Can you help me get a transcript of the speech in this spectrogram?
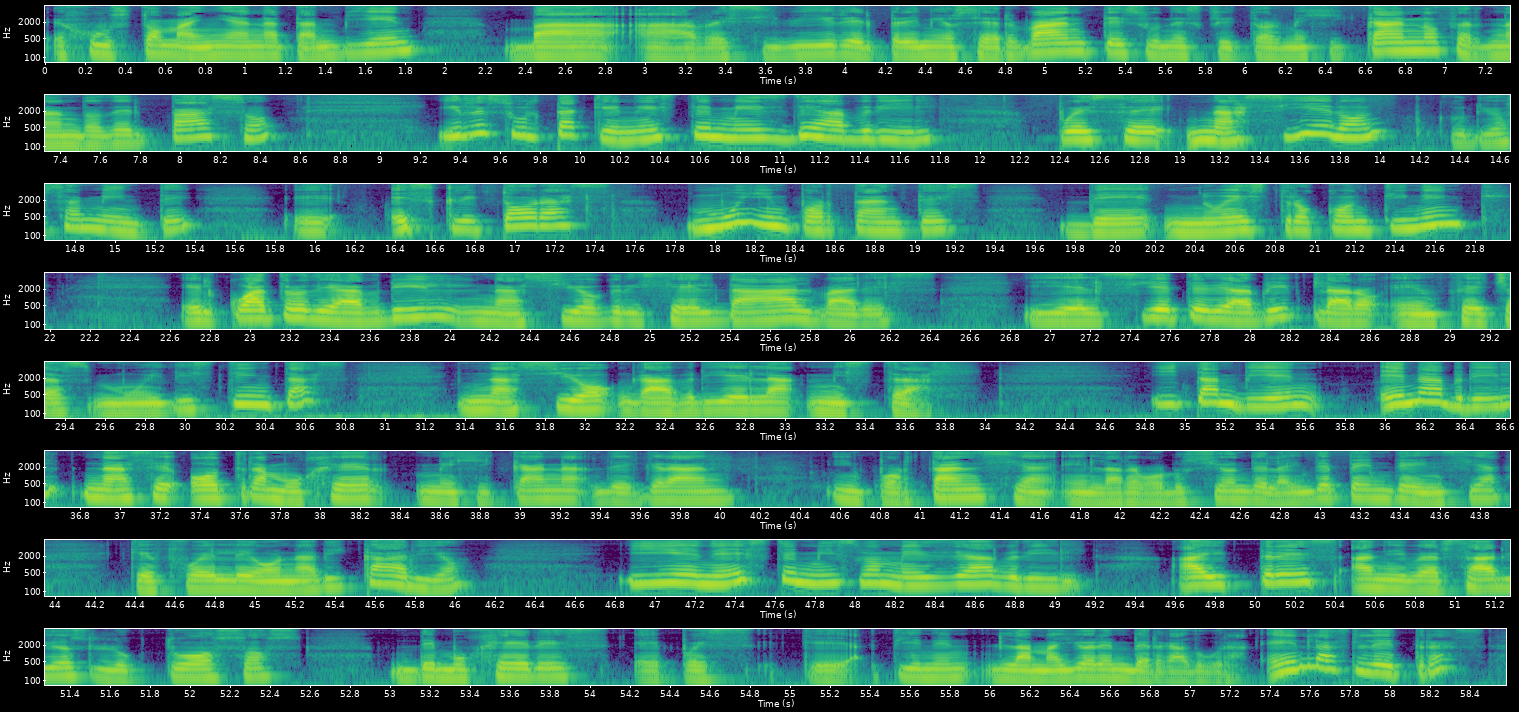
Eh, justo mañana también va a recibir el premio Cervantes, un escritor mexicano, Fernando del Paso. Y resulta que en este mes de abril, pues eh, nacieron, curiosamente, escritoras muy importantes de nuestro continente. El 4 de abril nació Griselda Álvarez y el 7 de abril, claro, en fechas muy distintas, nació Gabriela Mistral. Y también en abril nace otra mujer mexicana de gran importancia en la Revolución de la Independencia, que fue Leona Vicario. Y en este mismo mes de abril hay tres aniversarios luctuosos de mujeres eh, pues, que tienen la mayor envergadura. En las letras,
